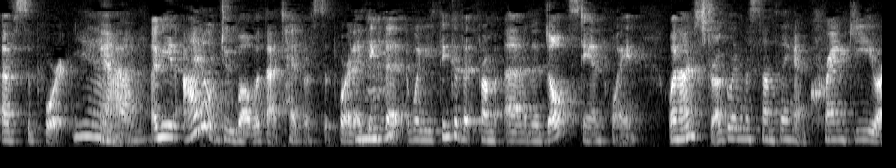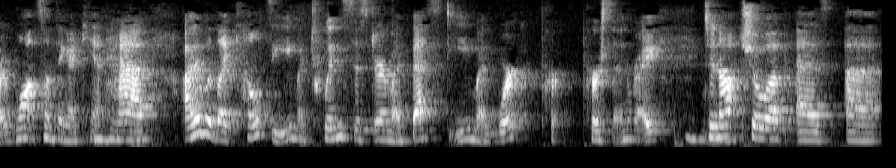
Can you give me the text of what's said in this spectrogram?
of support. Yeah. You know? I mean, I don't do well with that type of support. Mm-hmm. I think mm-hmm. that when you think of it from an adult standpoint, when I'm struggling with something, I'm cranky, or I want something I can't mm-hmm. have I would like Kelty, my twin sister, my bestie, my work per- person, right, mm-hmm. to not show up as uh,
